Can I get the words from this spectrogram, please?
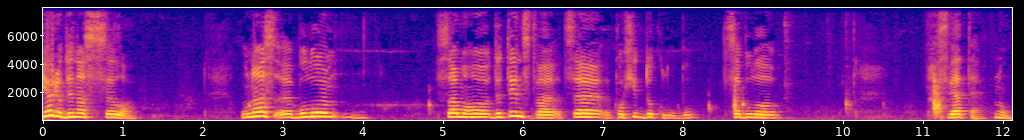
Я людина з села. У нас е, було з самого дитинства це похід до клубу. Це було святе. Ну,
